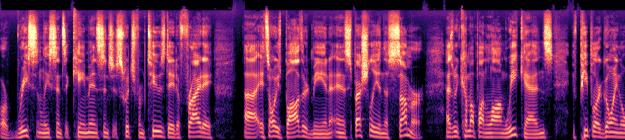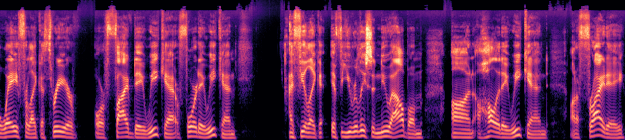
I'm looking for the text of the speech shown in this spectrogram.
or recently since it came in, since it switched from Tuesday to Friday, uh, it's always bothered me, and, and, especially in the summer, as we come up on long weekends, if people are going away for like a three or or five day weekend or four day weekend, I feel like if you release a new album on a holiday weekend on a Friday,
